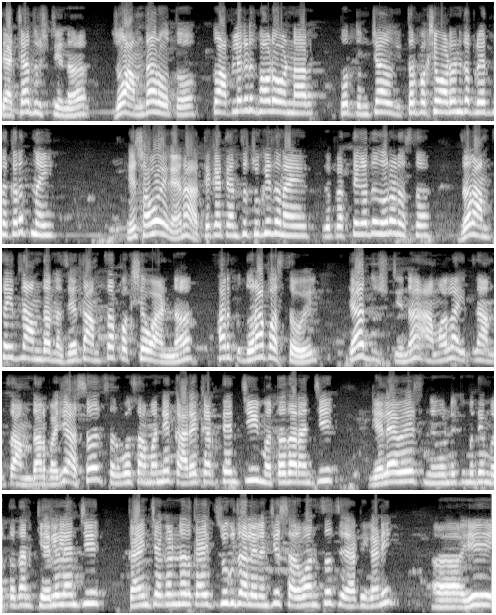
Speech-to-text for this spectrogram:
त्याच्या दृष्टीनं जो आमदार होतो तो आपल्याकडेच फावडं ओढणार. तो तुमच्या इतर पक्ष वाढवण्याचा प्रयत्न करत नाही. हे स्वाभाविक आहे ना. ते काय त्यांचं चुकीचं नाही. प्रत्येकाचं धोरण असतं. जर आमचा इथला आमदार नसेल तर आमचा पक्ष वाढणं फार दुरापास्त होईल. त्या दृष्टीनं आम्हाला इथला आमचा आमदार पाहिजे. असं सर्वसामान्य कार्यकर्त्यांची मतदारांची गेल्या वेळेस निवडणुकीमध्ये मतदान केलेल्यांची काहींच्याकडनं काही चूक झालेल्यांची सर्वांचंच या ठिकाणी ही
